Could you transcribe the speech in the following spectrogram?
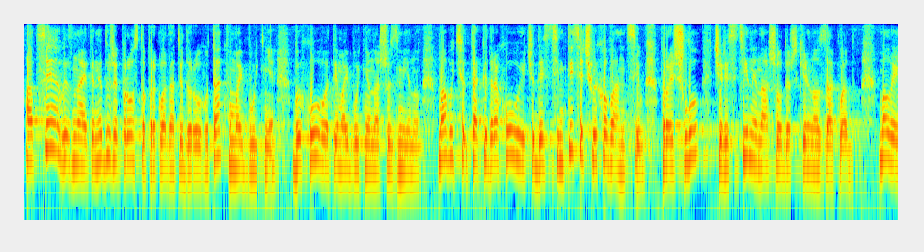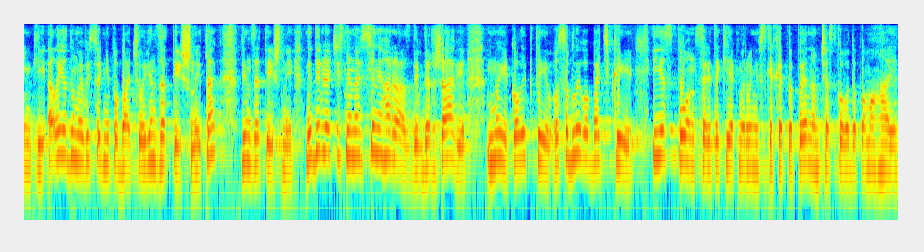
А це, ви знаєте, не дуже просто прокладати дорогу так в майбутнє, виховувати майбутню нашу зміну. Мабуть, так підраховуючи, десь 7 тисяч вихованців пройшло через стіни нашого дошкільного закладу. Маленький, але я думаю, ви сьогодні побачили, він затишний, так? Він затишний. Не дивлячись не на всі негаразди в державі, ми, колектив, особливо батьки, і є спонсори, такі як Миронівське ХПП, нам частково допомагає.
